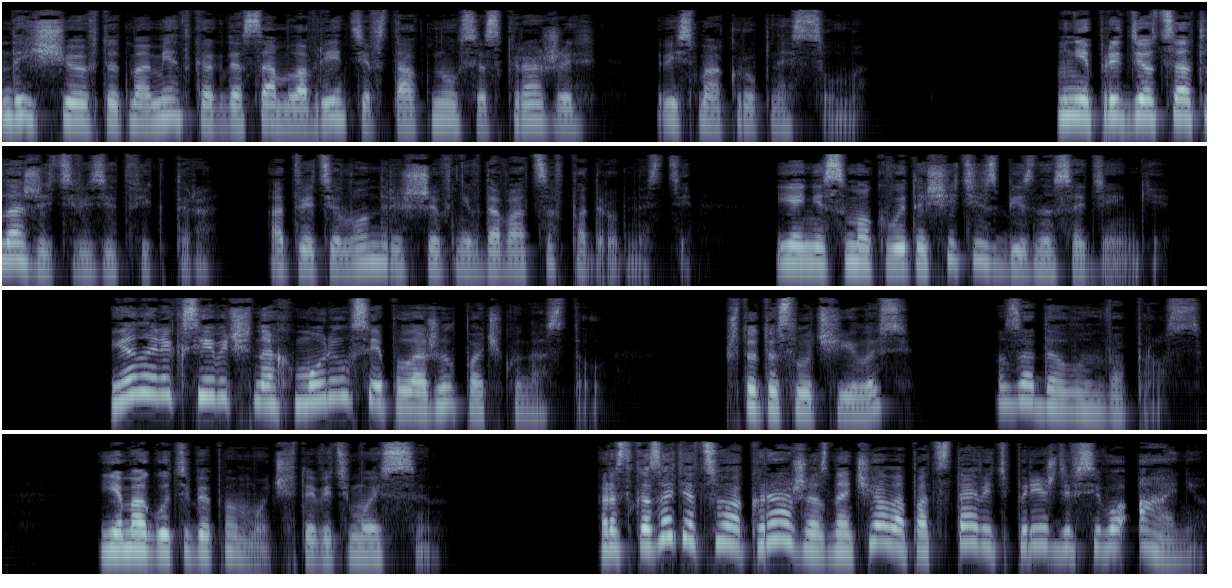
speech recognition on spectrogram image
Да еще и в тот момент, когда сам Лаврентьев столкнулся с кражей весьма крупной суммы. «Мне придется отложить визит Виктора», — ответил он, решив не вдаваться в подробности. «Я не смог вытащить из бизнеса деньги». Ян Алексеевич нахмурился и положил пачку на стол. «Что-то случилось?» — задал он вопрос. «Я могу тебе помочь, ты ведь мой сын». Рассказать отцу о краже означало подставить прежде всего Аню.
